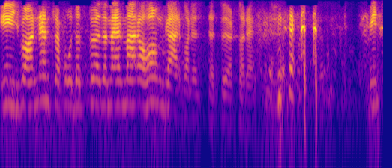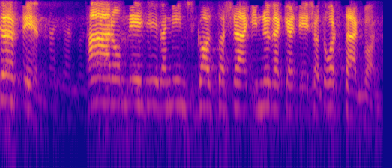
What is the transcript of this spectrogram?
Így van, nem csapódott földre, mert már a hangárban összetört a repülő. Mi történt? Három-négy éve nincs gazdasági növekedés az országban.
